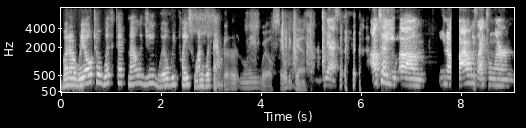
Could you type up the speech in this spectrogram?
but a realtor with technology will replace one without it. Certainly will. Say it again. Yes. I'll tell you, um, you know, I always like to learn,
